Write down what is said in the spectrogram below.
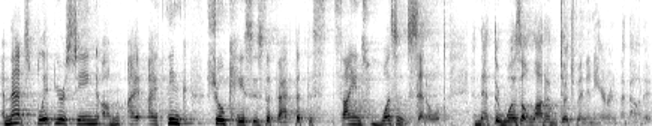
And that split you're seeing, um, I, I, think, showcases the fact that the science wasn't settled and that there was a lot of judgment inherent about it.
